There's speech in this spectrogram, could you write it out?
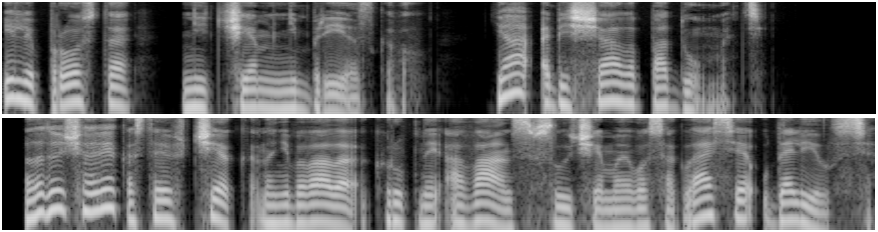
или просто ничем не брезговал. Я обещала подумать. Молодой человек, оставив чек на небывало крупный аванс в случае моего согласия, удалился.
